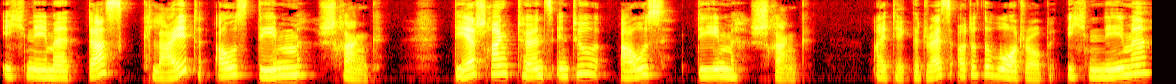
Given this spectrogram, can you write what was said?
Ich nehme das Kleid aus dem Schrank. Der Schrank turns into aus dem Schrank. I take the dress out of the wardrobe. Ich nehme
